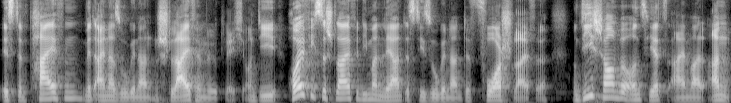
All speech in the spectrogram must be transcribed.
ist in Python mit einer sogenannten Schleife möglich. Und die häufigste Schleife, die man lernt, ist die sogenannte Vorschleife. Und die schauen wir uns jetzt einmal an.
